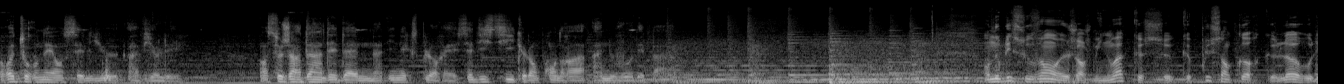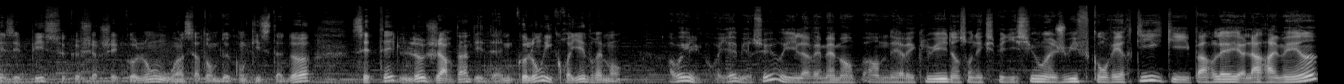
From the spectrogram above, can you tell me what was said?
retourner en ces lieux inviolés, en ce jardin d'Éden inexploré. C'est d'ici que l'on prendra un nouveau départ. On oublie souvent, euh, Georges Minois, que ce que plus encore que l'or ou les épices, ce que cherchait Colomb ou un certain nombre de conquistadors, c'était le jardin d'Éden. Colomb y croyait vraiment. Ah oui, il y croyait, bien sûr. Il avait même emmené avec lui dans son expédition un juif converti qui parlait l'araméen,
